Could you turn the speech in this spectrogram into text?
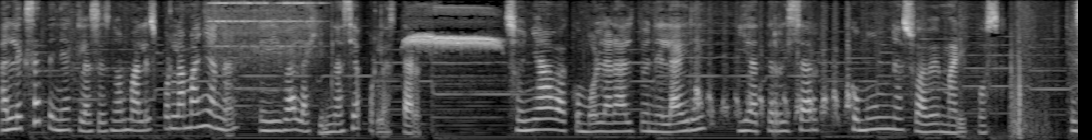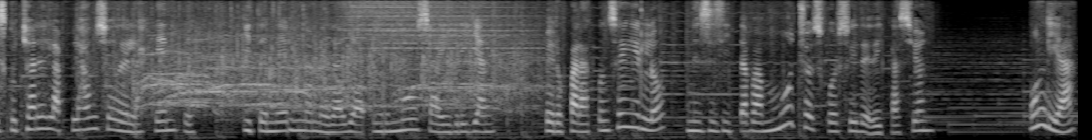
Alexa tenía clases normales por la mañana e iba a la gimnasia por las tardes. Soñaba con volar alto en el aire y aterrizar como una suave mariposa. Escuchar el aplauso de la gente y tener una medalla hermosa y brillante. Pero para conseguirlo necesitaba mucho esfuerzo y dedicación. Un día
